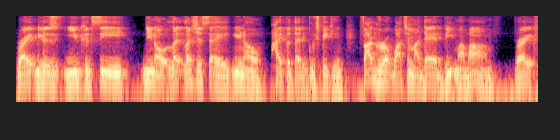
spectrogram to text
right? Because you could see, you know, let, let's just say, you know, hypothetically speaking, if I grew up watching my dad beat my mom, right?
